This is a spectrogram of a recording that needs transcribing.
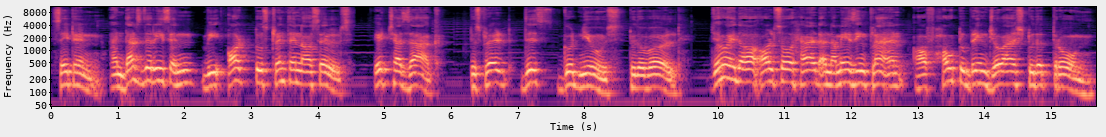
Satan. And that's the reason we ought to strengthen ourselves, Itchazak, to spread this good news to the world. Jehoiada also had an amazing plan of how to bring Joash to the throne,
